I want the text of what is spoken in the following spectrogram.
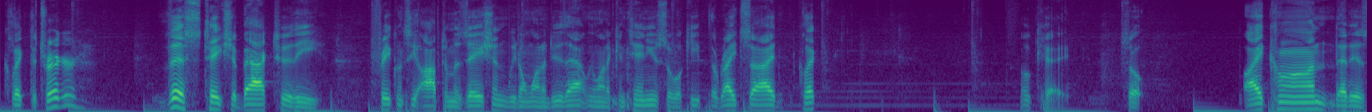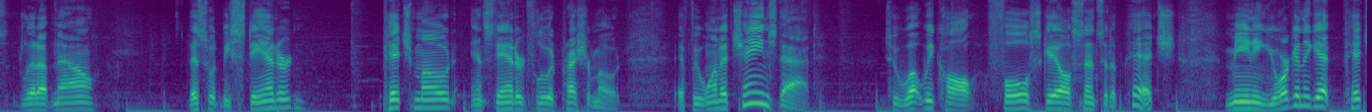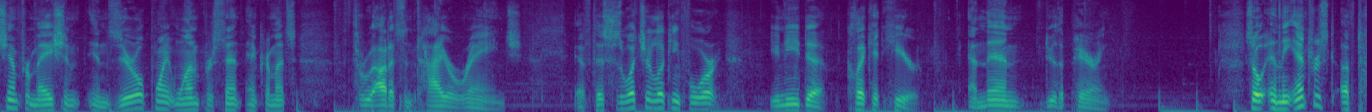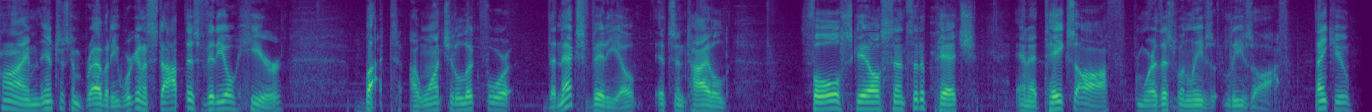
Click the trigger. This takes you back to the frequency optimization. We don't want to do that. We want to continue, so we'll keep the right side. Click. Okay, so icon that is lit up now. This would be standard pitch mode and standard fluid pressure mode. If we want to change that to what we call full scale sensitive pitch, meaning you're going to get pitch information in 0.1% increments throughout its entire range. If this is what you're looking for, you need to click it here and then do the pairing. So in the interest of time, the interest in brevity, we're going to stop this video here, but I want you to look for the next video. It's entitled Full Scale Sensitive Pitch, and it takes off from where this one leaves, leaves off. Thank you.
